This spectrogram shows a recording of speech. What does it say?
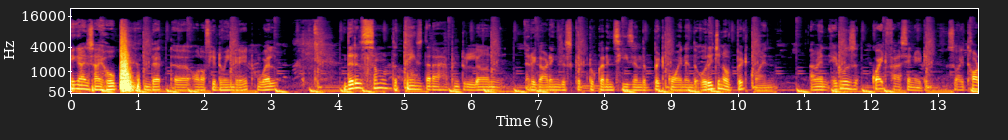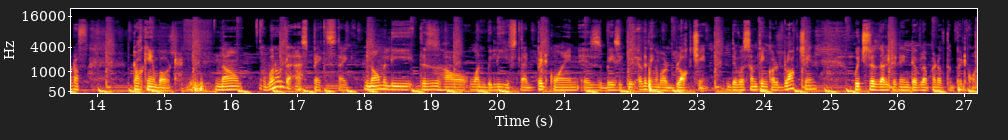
Hey guys, I hope that uh, all of you are doing great. Well, there is some of the things that I happen to learn regarding this cryptocurrencies and the Bitcoin and the origin of Bitcoin. I mean, it was quite fascinating. So I thought of talking about it. Now, one of the aspects, like normally, this is how one believes that Bitcoin is basically everything about blockchain. There was something called blockchain, which resulted in development of the Bitcoin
